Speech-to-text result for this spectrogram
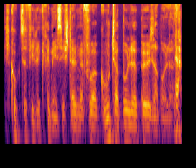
Ich gucke zu viele Krimis. Ich stelle mir vor, guter Bulle, böser Bulle. Ja,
